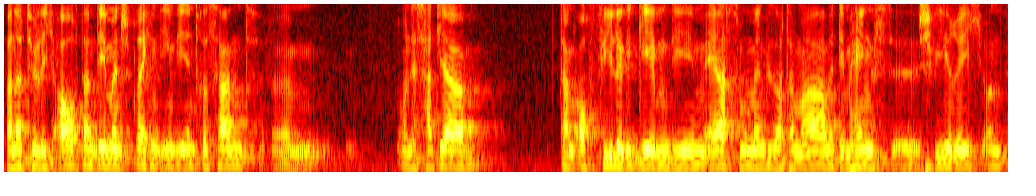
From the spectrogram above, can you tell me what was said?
war natürlich auch dann dementsprechend irgendwie interessant. Ähm, und es hat ja dann auch viele gegeben, die im ersten Moment gesagt haben, ah, mit dem Hengst äh, schwierig und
